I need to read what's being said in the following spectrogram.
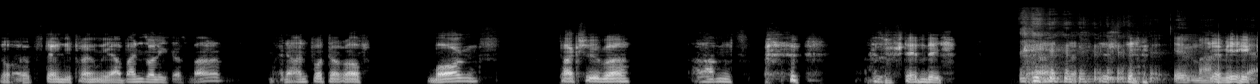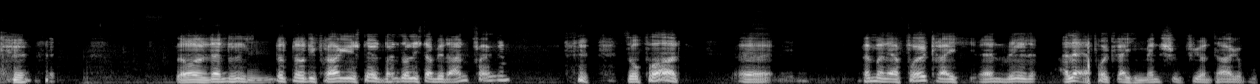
So, stellen die Fragen, ja, wann soll ich das machen? Meine Antwort darauf, morgens, tagsüber, abends, also ständig. Ja, das ist der, Immer, der Weg. Ja. So, und dann mhm. wird noch die Frage gestellt, wann soll ich damit anfangen? Sofort. Äh, wenn man erfolgreich werden will, alle erfolgreichen Menschen führen Tagebuch.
